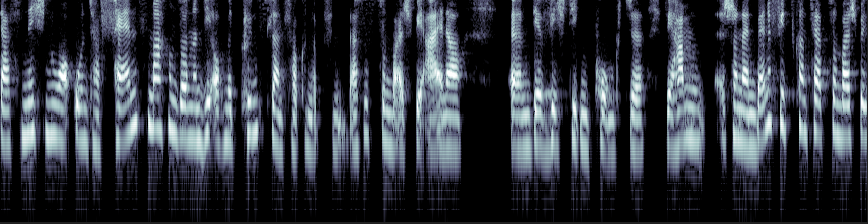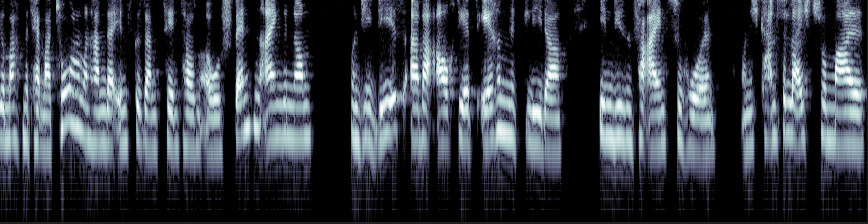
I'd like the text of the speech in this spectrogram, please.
das nicht nur unter Fans machen, sondern die auch mit Künstlern verknüpfen. Das ist zum Beispiel einer ähm, der wichtigen Punkte. Wir haben schon ein Benefizkonzert zum Beispiel gemacht mit Hämatonen und haben da insgesamt 10.000 Euro Spenden eingenommen. Und die Idee ist aber auch, die jetzt Ehrenmitglieder in diesen Verein zu holen. Und ich kann vielleicht schon mal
